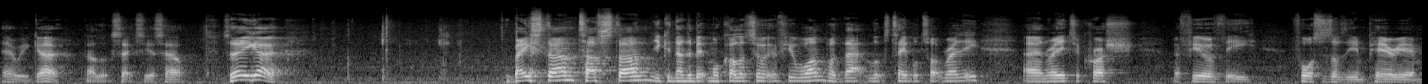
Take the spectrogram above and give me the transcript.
there we go. That looks sexy as hell. So there you go. Base done, tufts done. You can add a bit more colour to it if you want, but that looks tabletop ready and ready to crush a few of the forces of the Imperium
